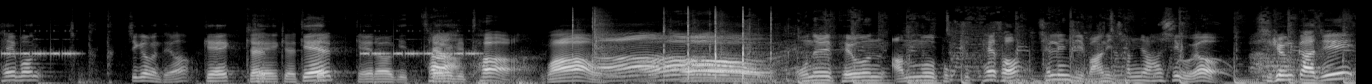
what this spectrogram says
세번 탁탁탁 찍으면 돼요. 겟, 겟, 겟, 겟, 겟, 게러기타. 게러기타 와우 아. 오늘 배운 안무 복습해서 챌린지 많이 참여하시고요. 지금까지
